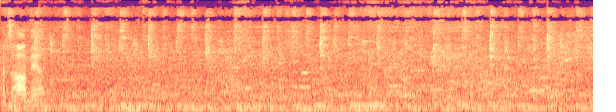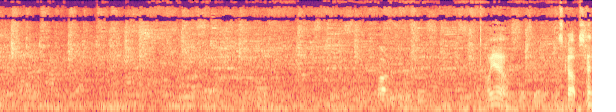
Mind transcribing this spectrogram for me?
That's odd, man. Oh, this is a thing. Oh yeah, those cups. hey,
